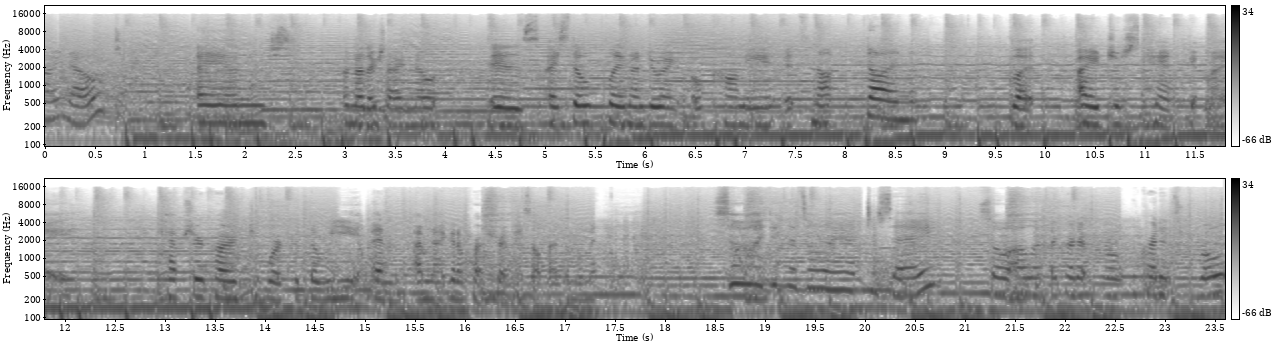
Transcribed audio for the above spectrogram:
find out. And another side note is I still plan on doing Okami. It's not done, but I just can't get my capture card to work with the Wii, and I'm not gonna frustrate myself at the moment. So I think that's all I had to say. So I'll let the credit ro credits roll.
